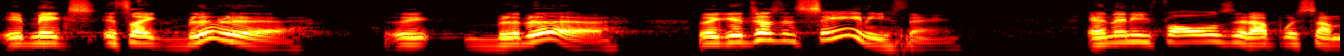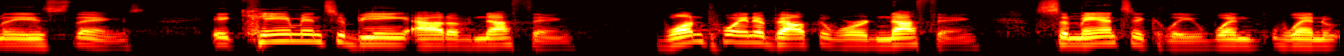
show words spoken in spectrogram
It makes, it's like blah, blah, blah, blah. Like it doesn't say anything. And then he follows it up with some of these things. It came into being out of nothing. One point about the word nothing semantically, when, when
